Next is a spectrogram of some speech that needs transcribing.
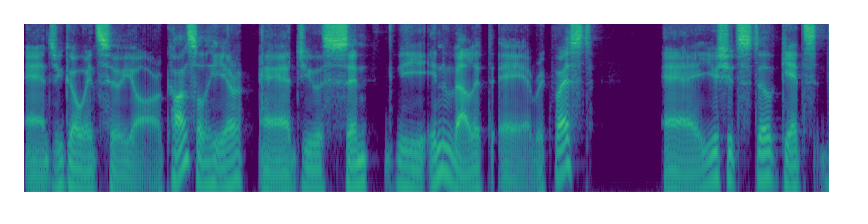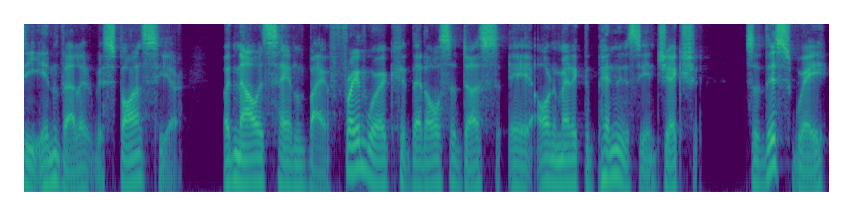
and you go into your console here and you send the invalid uh, request, uh, you should still get the invalid response here. but now it's handled by a framework that also does a automatic dependency injection. So this way,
